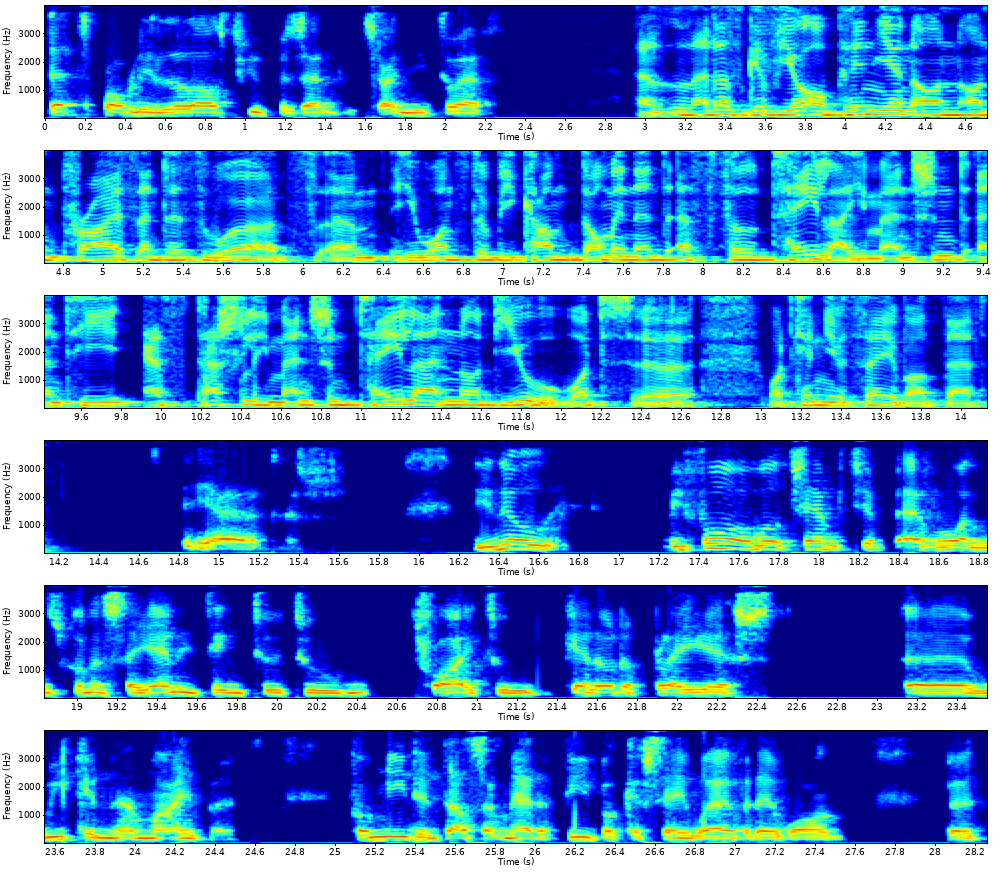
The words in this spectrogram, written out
that's probably the last few percentage I need to have. Uh, let us give your opinion on, on Price and his words. Um, he wants to become dominant as Phil Taylor, he mentioned, and he especially mentioned Taylor and not you. What uh, what can you say about that? Yeah, you know, before a World Championship, everyone's going to say anything to to try to get other players uh, weak in their mind. But for me, that doesn't matter. People can say whatever they want, but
